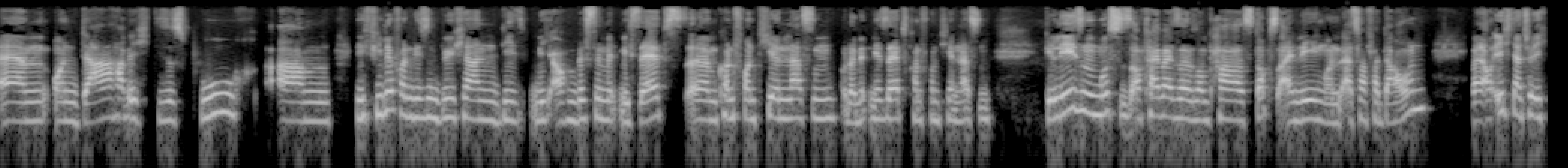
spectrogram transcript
Ähm, und da habe ich dieses Buch, ähm, wie viele von diesen Büchern, die mich auch ein bisschen mit mich selbst ähm, konfrontieren lassen oder mit mir selbst konfrontieren lassen, gelesen und musste es auch teilweise so ein paar Stops einlegen und erstmal verdauen, weil auch ich natürlich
